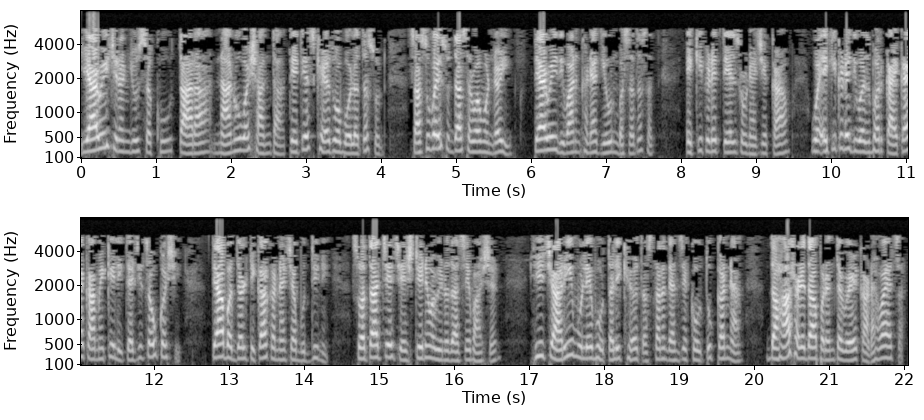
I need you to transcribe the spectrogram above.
यावेळी चिरंजीव सखू तारा नानू व शांता तेथेच खेळत व बोलत असून सासूबाई सुद्धा सर्व मंडळी त्यावेळी दिवाणखान्यात येऊन बसत असत. एकीकडे तेल चोळण्याचे काम व एकीकडे दिवसभर काय काय कामे केली त्याची चौकशी. त्याबद्दल टीका करण्याच्या बुद्धीने स्वतःचे चेष्टेने व विनोदाचे भाषण ही चारही मुले भोवताली खेळत असताना त्यांचे कौतुक करण्यात दहा साडेदहापर्यंत वेळ काढावायचा.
